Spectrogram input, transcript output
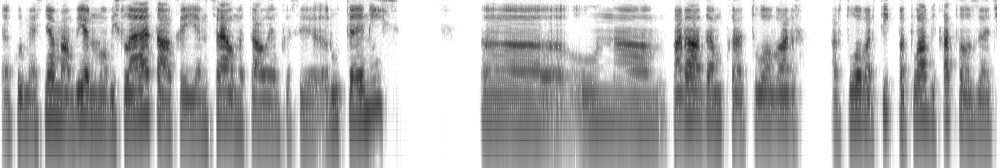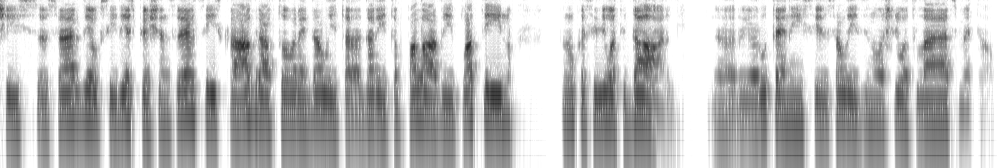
kur mēs ņemam vienu no vislētākajiem cēlmetāliem, kas ir rutēnijas, eh, un eh, parādām, ka to var, ar to var tikpat labi katalizēt šīs sēra dioksīda iespiešanas reakcijas, kā agrāk to varēja dalīt, darīt ar palādiju, platīnu, nu, kas ir ļoti dārgi. Jo rutēnijas ir salīdzinoši ļoti lēts metāls,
